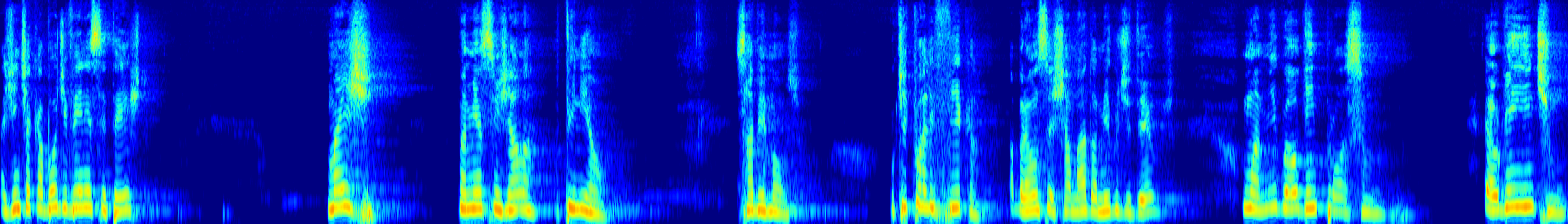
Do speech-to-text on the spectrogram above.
A gente acabou de ver nesse texto. Mas, na minha singela opinião, sabe, irmãos, o que qualifica Abraão ser chamado amigo de Deus? Um amigo é alguém próximo, é alguém íntimo,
